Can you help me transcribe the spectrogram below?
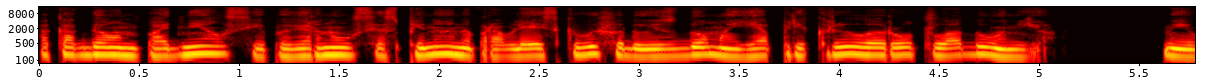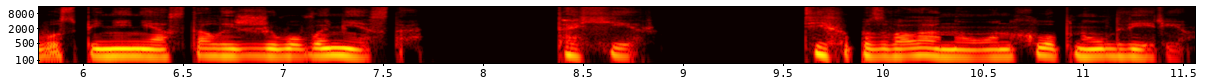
А когда он поднялся и повернулся спиной, направляясь к выходу из дома, я прикрыла рот ладонью. На его спине не осталось живого места. «Тахир!» Тихо позвала, но он хлопнул дверью.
